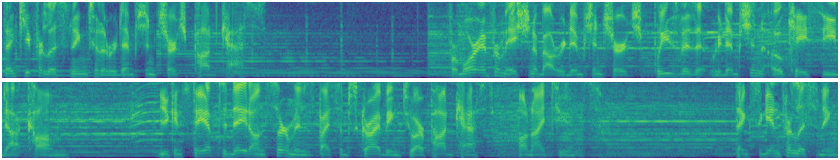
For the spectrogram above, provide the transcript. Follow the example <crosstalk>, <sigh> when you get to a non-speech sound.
Thank you for listening to the Redemption Church podcast. For more information about Redemption Church, please visit redemptionokc.com. You can stay up to date on sermons by subscribing to our podcast on iTunes. Thanks again for listening.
